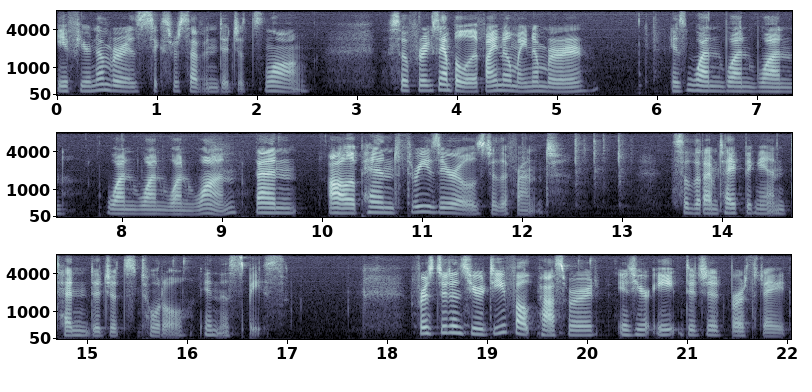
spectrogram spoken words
if your number is six or seven digits long. So for example, if I know my number is 1111111, then I'll append three zeros to the front so that I'm typing in 10 digits total in this space. For students, your default password is your 8-digit birth date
